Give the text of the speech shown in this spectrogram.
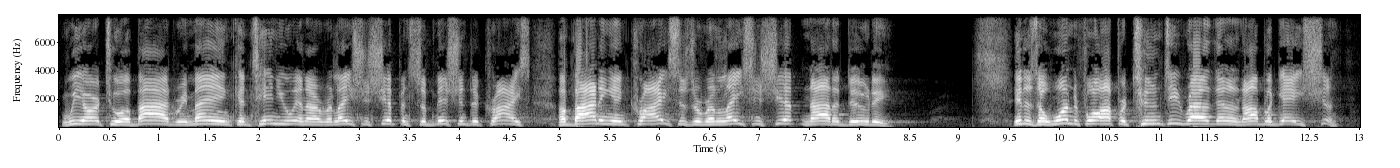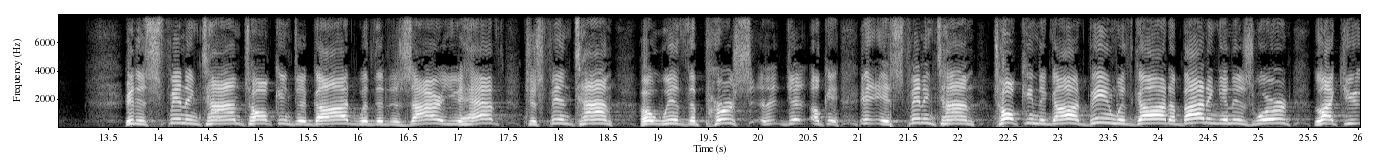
We are to abide, remain, continue in our relationship and submission to Christ. Abiding in Christ is a relationship, not a duty. It is a wonderful opportunity rather than an obligation. It is spending time talking to God with the desire you have to spend time uh, with the person. Uh, okay, it's spending time talking to God, being with God, abiding in His Word. Like you,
